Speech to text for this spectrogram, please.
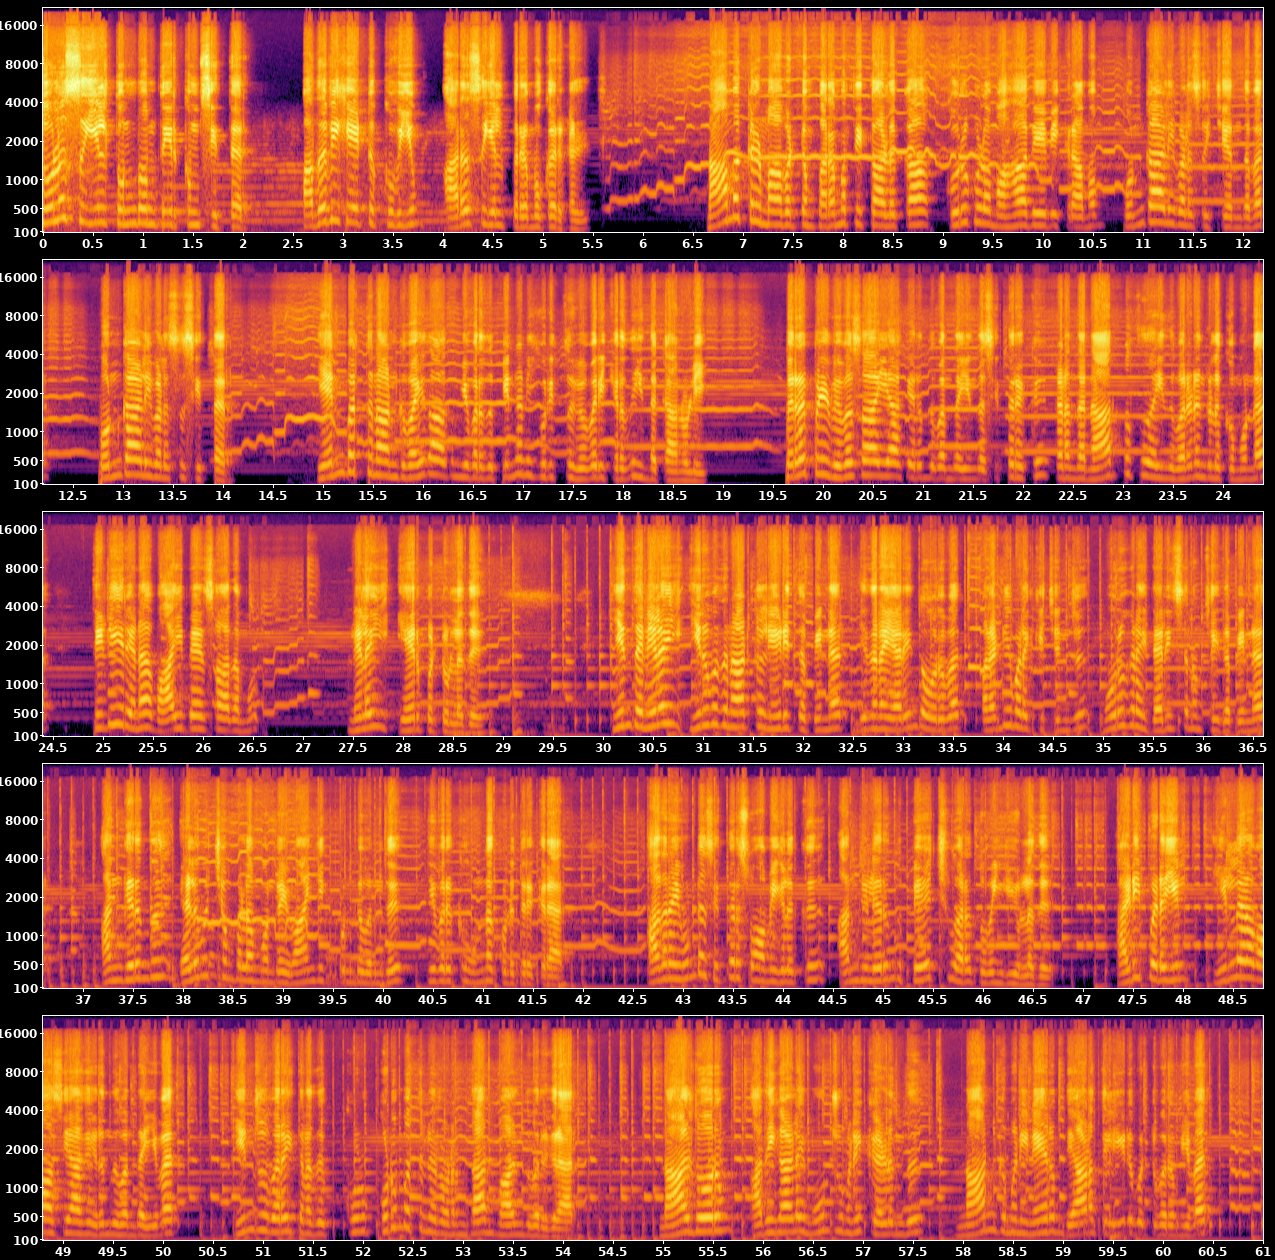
துளசியில் துன்பம் தீர்க்கும் சித்தர் பதவி கேட்டு குவியும் அரசியல் பிரமுகர்கள். நாமக்கல் மாவட்டம் பரமத்தி தாலுகா குருகுல மகாதேவி கிராமம் பொன்காளி வலசை சேர்ந்தவர் பொன்காளி வலசு சித்தர். எண்பத்து நான்கு வயதாகும் இவரது பின்னணி குறித்து விவரிக்கிறது இந்த காணொளி. பிறப்பில் விவசாயியாக இருந்து வந்த இந்த சித்தருக்கு கடந்த நாற்பத்தி ஐந்து வருடங்களுக்கு முன்னர் திடீரென வாய் பேசாத நிலை ஏற்பட்டுள்ளது. இந்த நிலை இருபது நாட்கள் நீடித்த பின்னர் இதனை அறிந்த ஒருவர் பழனிமலைக்கு சென்று முருகனை தரிசனம் செய்த பின்னர் அங்கிருந்து எலுமிச்சம்பழம் ஒன்றை வாங்கி கொண்டு வந்து இவருக்கு உண்ண கொடுத்திருக்கிறார். அதனை உண்ட சித்தர் சுவாமிகளுக்கு அன்றிலிருந்து பேச்சு வர துவங்கியுள்ளது. அடிப்படையில் இல்லறவாசியாக இருந்து வந்த இவர் இன்று வரை தனது கு- குடும்பத்தினருடன் தான் வாழ்ந்து வருகிறார். நாள்தோறும் அதிகாலை மூன்று மணிக்கு எழுந்து நான்கு மணி நேரம் தியானத்தில் ஈடுபட்டு வரும் இவர்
